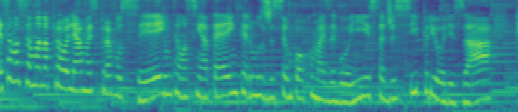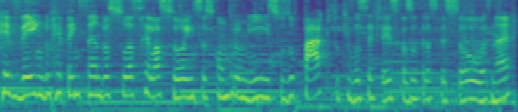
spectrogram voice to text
Essa é uma semana para olhar mais para você, então assim, até em termos de ser um pouco mais egoísta, de se priorizar, revendo, repensando as suas relações, seus compromissos, o pacto que você fez com as outras pessoas, né?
